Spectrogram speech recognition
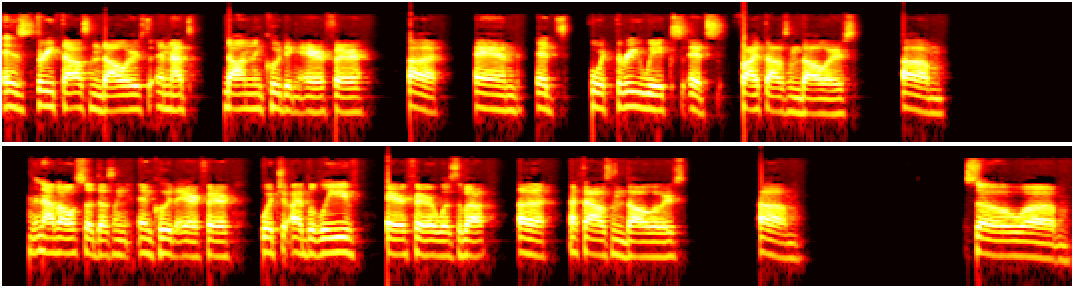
is three thousand dollars, and that's not including airfare. Uh, and it's for three weeks, it's five thousand dollars. Um, and that also doesn't include airfare, which I believe airfare was about uh, a thousand dollars. Um, so um,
